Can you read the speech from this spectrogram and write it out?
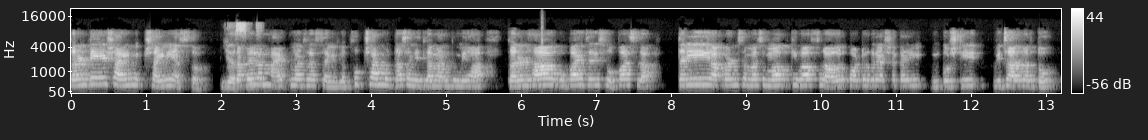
कारण ते शाईन शायनी असतं. तर आपल्याला मॅट मधलाच सांगितलं. खूप छान मुद्दा सांगितला मॅम तुम्ही हा. कारण हा उपाय जरी सोपा असला तरी आपण समज मग किंवा फ्लॉवर पॉट वगैरे अशा काही गोष्टी विचार करतो.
